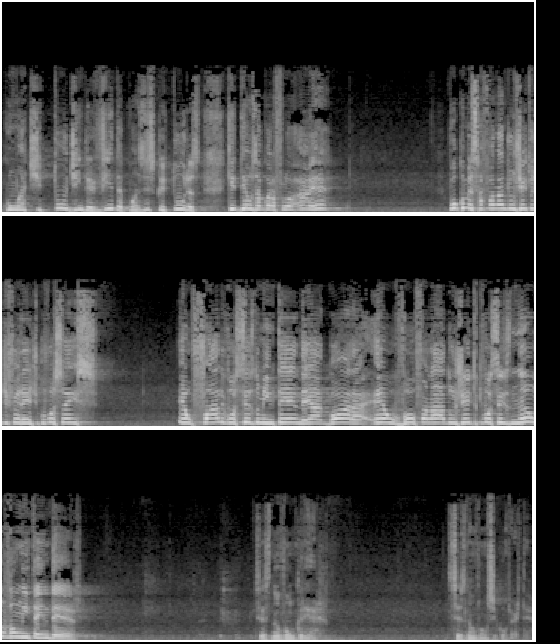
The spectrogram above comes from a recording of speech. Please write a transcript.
com uma atitude indevida com as Escrituras, que Deus agora falou: Ah, é? Vou começar a falar de um jeito diferente com vocês. Eu falo e vocês não me entendem, agora eu vou falar de um jeito que vocês não vão entender. Vocês não vão crer. Vocês não vão se converter.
